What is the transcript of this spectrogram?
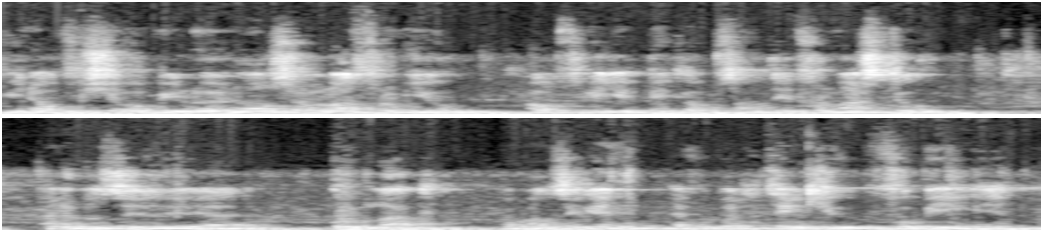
We know for sure we learn also a lot from you. Hopefully, you pick up something from us too. And I will say uh, good luck. And once again, everybody, thank you for being here.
